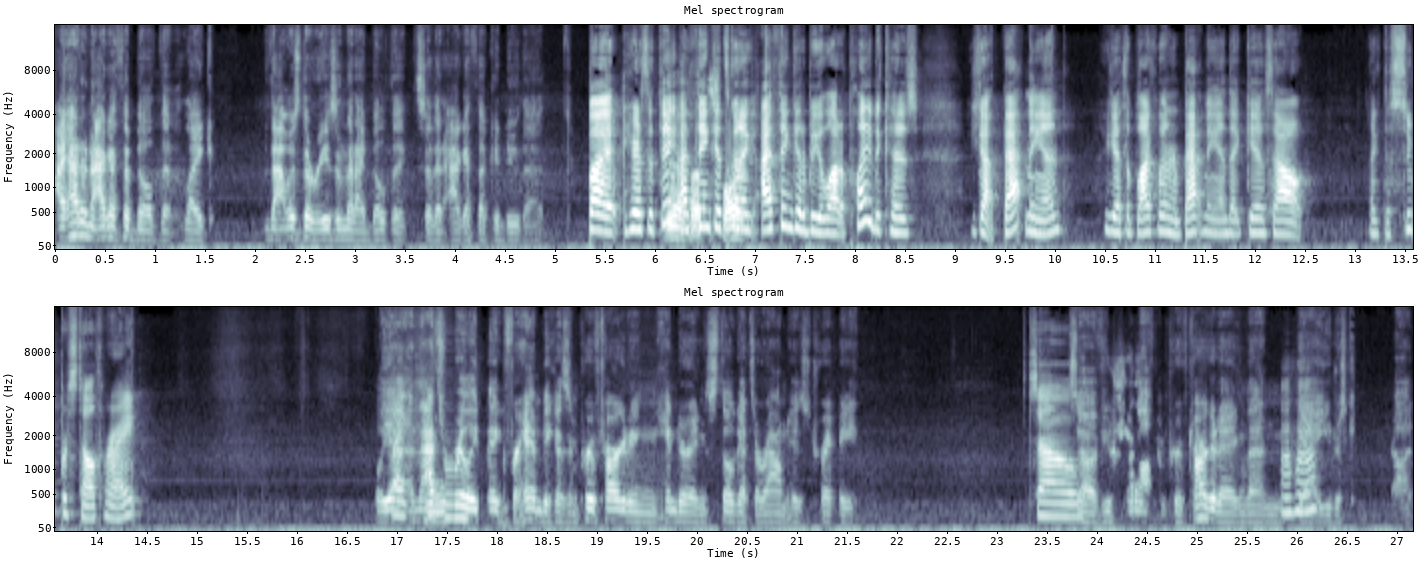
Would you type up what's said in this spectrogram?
i had an agatha build that like that was the reason that i built it so that agatha could do that But here's the thing: Yeah, I think it's smart. gonna. I think it'll be a lot of play because you got Batman, you got the Black Lantern Batman that gives out like the super stealth, right? well yeah Like- and that's really big for him because improved targeting hindering still gets around his trait So, So if you shut off improved targeting, then Mhm. yeah, you just get shot.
